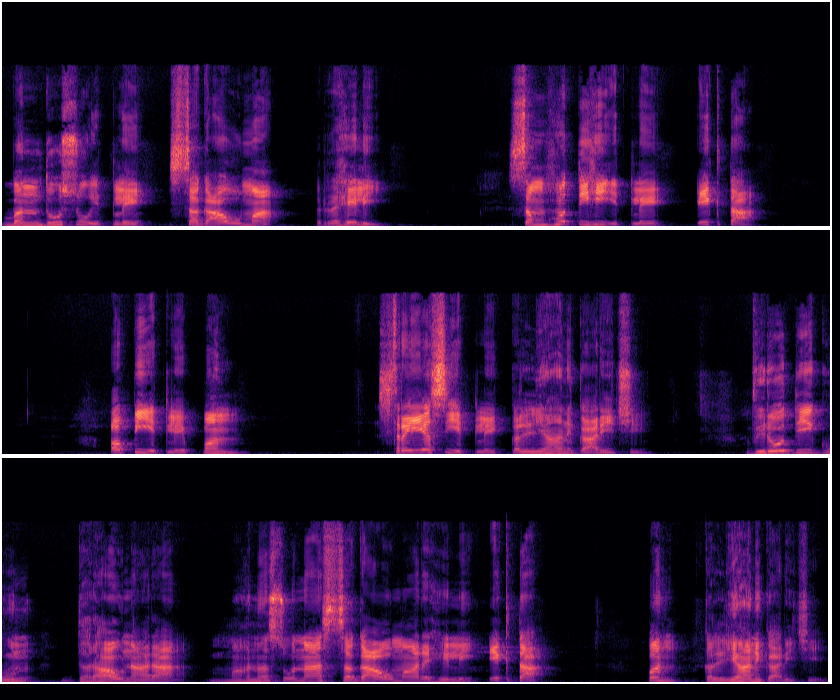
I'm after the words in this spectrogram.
બંધુસુ એટલે સગાઓમાં રહેલી. સંહોતિ એટલે એકતા. અપી એટલે પણ શ્રેયસી એટલે કલ્યાણકારી છે. વિરોધી ગુણ ધરાવનારા માણસોના સગાઓમાં રહેલી એકતા. પણ કલ્યાણકારી છે.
